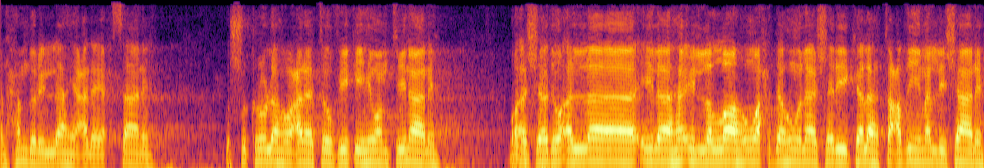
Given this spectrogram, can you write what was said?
الحمد لله على إحسانه والشكر له على توفيقه وامتنانه وأشهد أن لا إله إلا الله وحده لا شريك له تعظيما لشانه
